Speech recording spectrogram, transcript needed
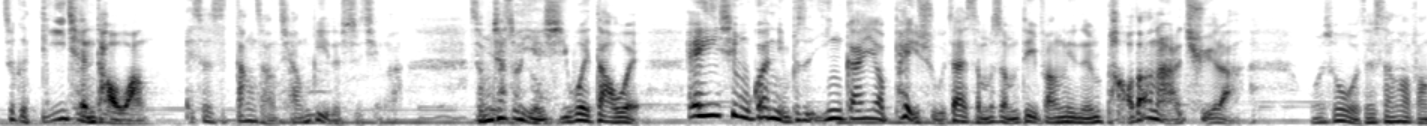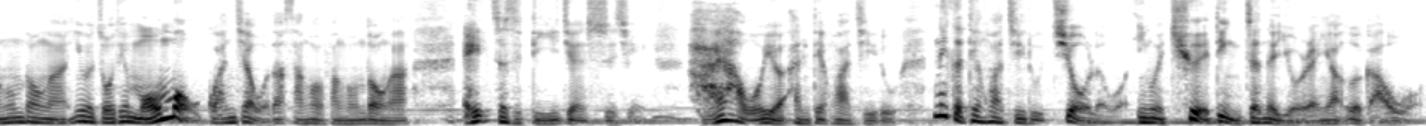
这个敌前逃亡，哎，这是当场枪毙的事情啊！什么叫做演习未到位？哎，心不怪，你不是应该要配属在什么什么地方？你人跑到哪里去了？我说我在三号防空洞啊，因为昨天某某官叫我到三号防空洞啊。哎，这是第一件事情，还好我有按电话记录，那个电话记录救了我，因为确定真的有人要恶搞我。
